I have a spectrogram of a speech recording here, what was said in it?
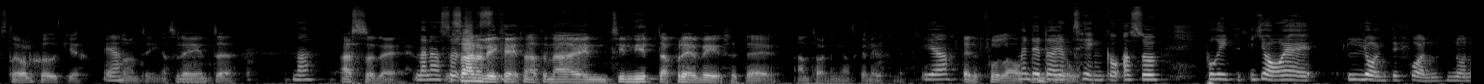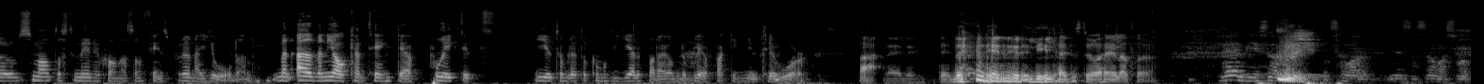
strålsjuke Ja. någonting. Alltså det är inte, Nej. alltså det Men alltså, Sannolikheten att den är till nytta på det viset är antagligen ganska liten. Liksom. ja. Är det fulla av Men det är där jag tänker, alltså på riktigt, jag är långt ifrån någon av de smartaste människorna som finns på denna jorden. Men även jag kan tänka på riktigt, jodtabletter kommer inte hjälpa dig om det blir fucking nuclear war. Nej, det, det, det, det, är nog det lilla i det stora hela tror jag. Men det är samma, samma, nästan samma sak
